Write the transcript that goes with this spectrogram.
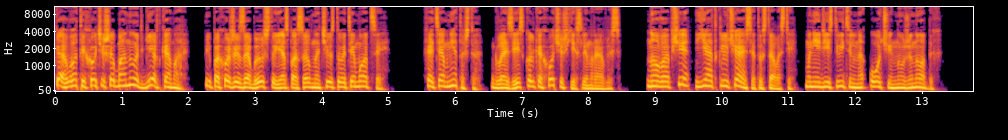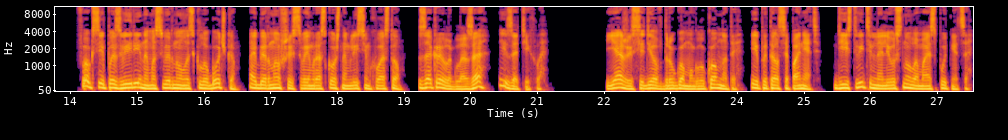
«Кого ты хочешь обмануть, Герд Камар? Ты, похоже, забыл, что я способна чувствовать эмоции. Хотя мне-то что, глазей сколько хочешь, если нравлюсь. Но вообще, я отключаюсь от усталости. Мне действительно очень нужен отдых. Фокси по-звериному свернулась клубочком, обернувшись своим роскошным лисим хвостом, закрыла глаза и затихла. Я же сидел в другом углу комнаты и пытался понять, действительно ли уснула моя спутница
